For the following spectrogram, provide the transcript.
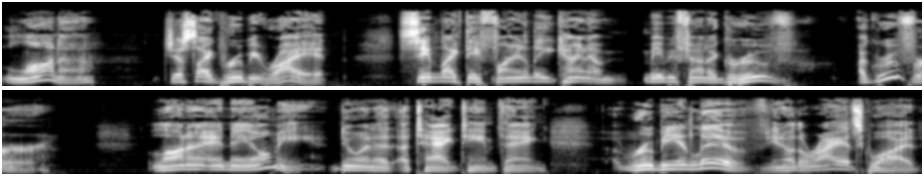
Lana just like Ruby Riott, seemed like they finally kind of maybe found a groove, a groove for her. Lana and Naomi doing a, a tag team thing. Ruby and Liv, you know, the Riott Squad,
